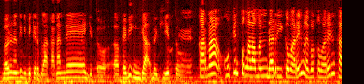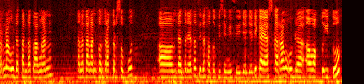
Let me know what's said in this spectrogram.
baru nanti dipikir belakangan deh gitu. Uh, Feby enggak begitu. Okay. Karena mungkin pengalaman dari kemarin label kemarin karena udah tanda tangan tanda tangan kontrak tersebut um, dan ternyata tidak satu visi misi. Jadi kayak sekarang udah uh, waktu itu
